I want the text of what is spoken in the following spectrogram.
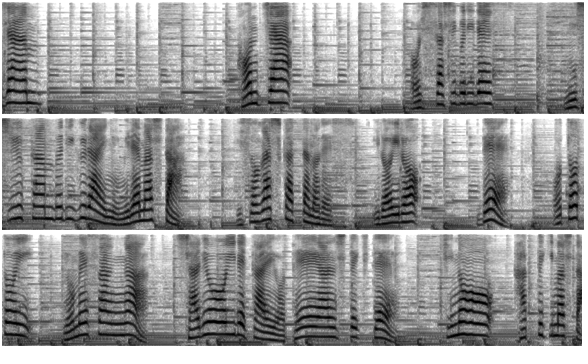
じゃんこんちゃお久しぶりです2週間ぶりぐらいに見れました。忙しかったのです。いろいろ。でおととい嫁さんが車両入れ替えを提案してきて昨日買ってきました。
